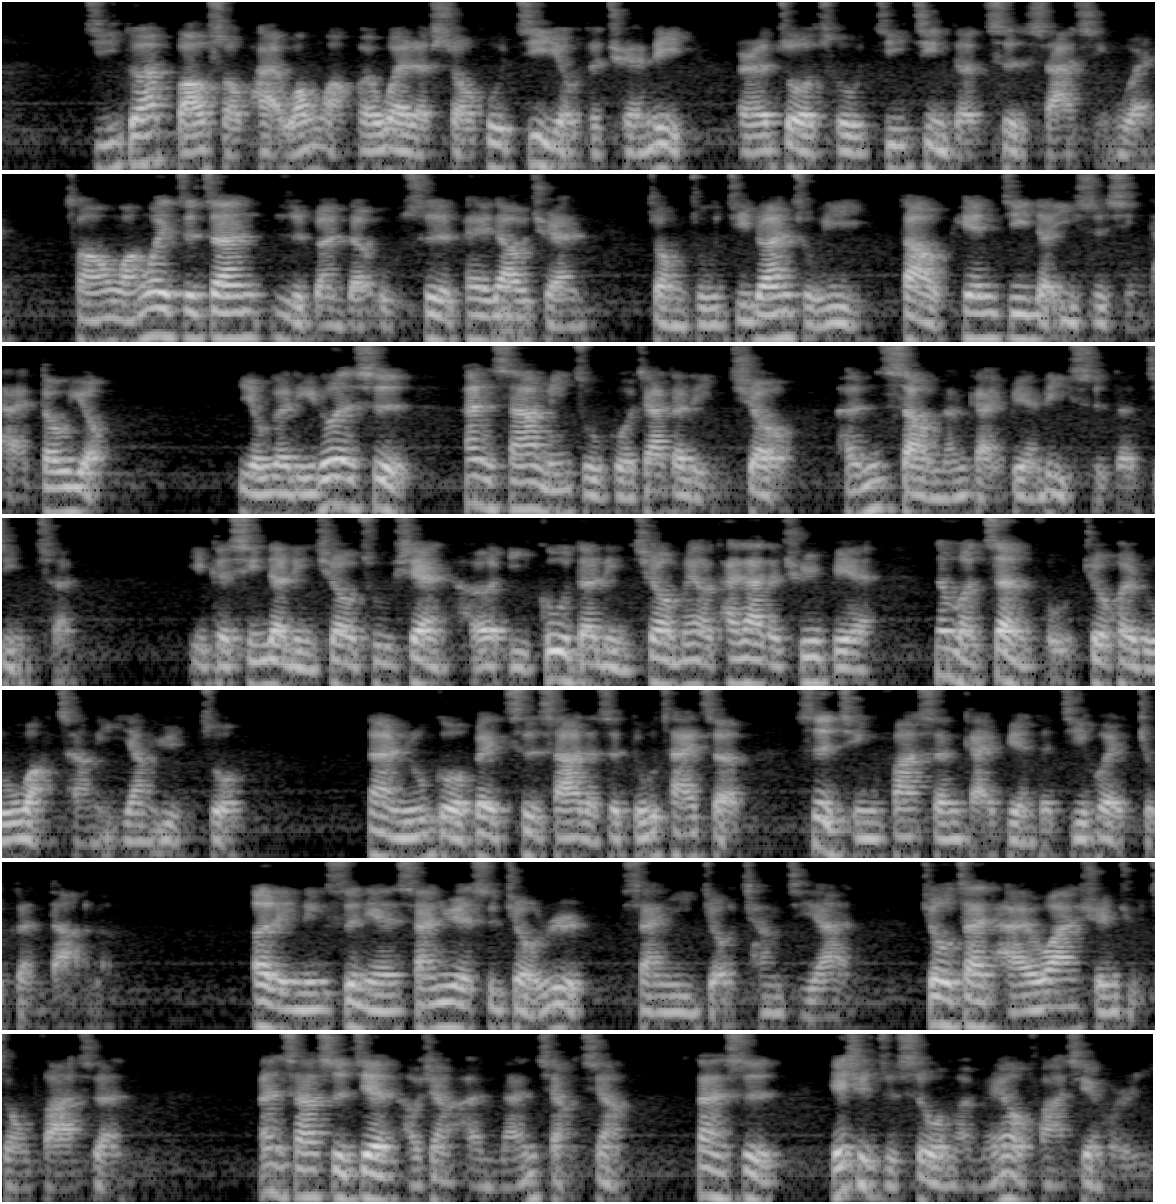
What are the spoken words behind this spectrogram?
极端保守派往往会为了守护既有的权利而做出激进的刺杀行为。从王位之争、日本的武士配刀权、种族极端主义到偏激的意识形态都有。有个理论是，暗杀民主国家的领袖。很少能改变历史的进程。一个新的领袖出现，和已故的领袖没有太大的区别，那么政府就会如往常一样运作。但如果被刺杀的是独裁者，事情发生改变的机会就更大了。二零零四年三月十九日，三一九枪击案就在台湾选举中发生。暗杀事件好像很难想象，但是。也许只是我们没有发现而已。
